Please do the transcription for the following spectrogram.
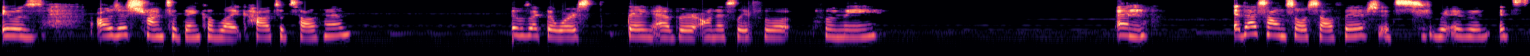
it was. I was just trying to think of like how to tell him. It was like the worst thing ever, honestly, for for me. And that sounds so selfish. It's it's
